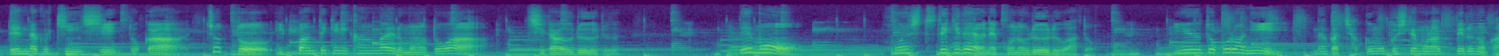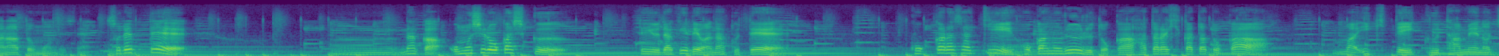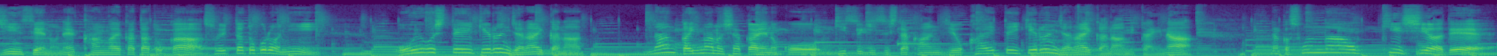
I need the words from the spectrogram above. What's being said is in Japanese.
連絡禁止とかちょっと一般的に考えるものとは違うルール。でも本質的だよねこのルールはというところになんか着目してもらってるのかなと思うんですね。それってうんなんか面白おかしくっていうだけではなくてこっから先他のルールとか働き方とか、まあ、生きていくための人生のね考え方とかそういったところに応用していけるんじゃないかなっなんか今の社会のこうギスギスした感じを変えていけるんじゃないかなみたいななんかそんな大きい視野で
